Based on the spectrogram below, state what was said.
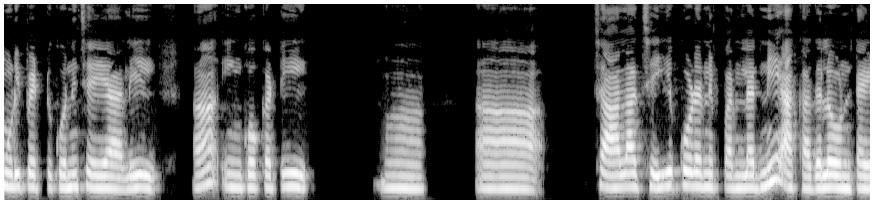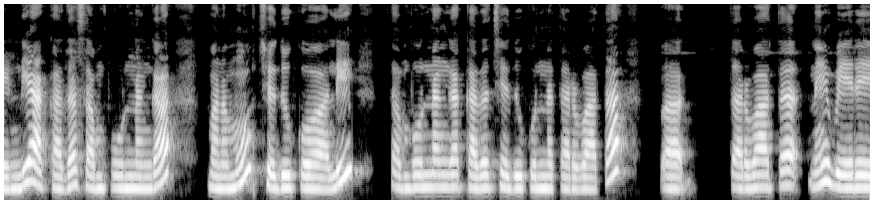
ముడి పెట్టుకొని చేయాలి. ఇంకొకటి చాలా చేయకూడని పనులన్నీ ఆ కథలో ఉంటాయండి. ఆ కథ సంపూర్ణంగా మనము చదువుకోవాలి. సంపూర్ణంగా కథ చదువుకున్న తర్వాత తర్వాతనే వేరే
